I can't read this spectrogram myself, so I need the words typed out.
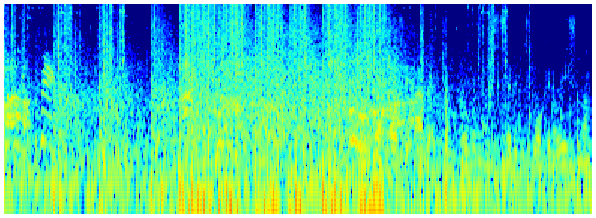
Oh, the bitch. Turn off your habit of over instead of just walking away from them.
